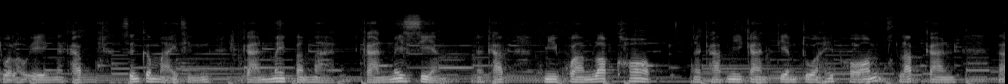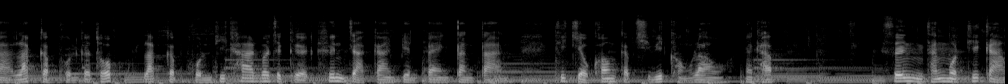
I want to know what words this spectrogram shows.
ตัวเราเองนะครับ ซึ่งก็หมายถึงการไม่ประมาท การไม่เสี่ยงนะครับ มีความรอบคอบนะครับ มีการเตรียมตัวให้พร้อมรับการรับกับผลกระทบ รับกับผลที่คาดว่าจะเกิดขึ้นจากการเปลี่ยนแปลงต่างๆ ที่เกี่ยวข้องกับชีวิตของเรานะครับ ซึ่งทั้งหมดที่กล่าว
